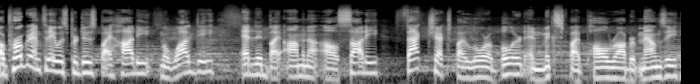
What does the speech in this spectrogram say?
Our program today was produced by Hady Mawajdeh, edited by Amina Al Sadi, fact checked by Laura Bullard, and mixed by Paul Robert Mounsey.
